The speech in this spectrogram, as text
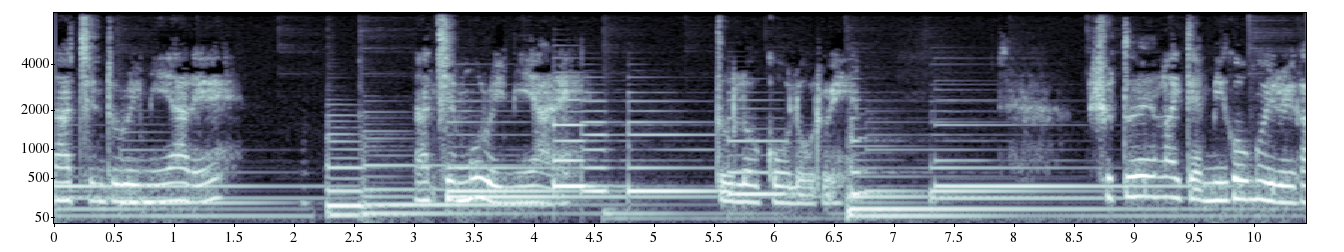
နာကျင်သူတွေမြင်ရတယ်နာကျင်မှုတွေမြင်ရတယ်သူလိုကိုလိုတွေ ရှုသွင်းလိုက်တဲ့မိခိုးငွေတွေက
